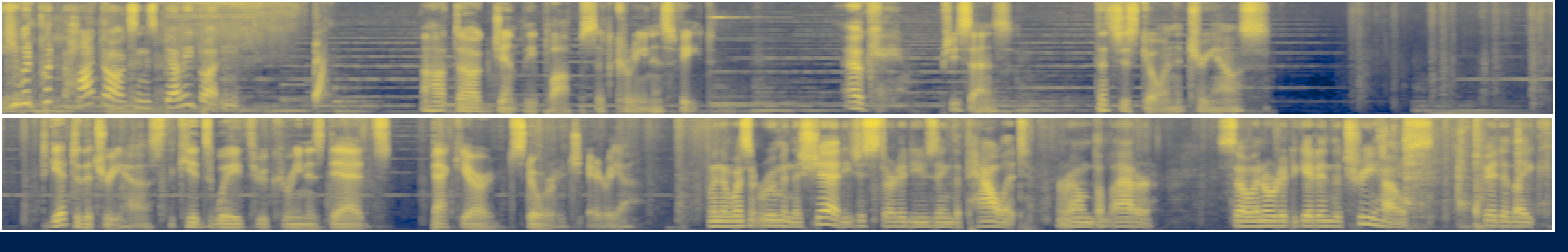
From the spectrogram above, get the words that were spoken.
He would put hot dogs in his belly button. A hot dog gently plops at Karina's feet. Okay, she says. Let's just go in the treehouse. To get to the treehouse, the kids wade through Karina's dad's backyard storage area. When there wasn't room in the shed, he just started using the pallet around the ladder. So in order to get in the treehouse, we had to like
